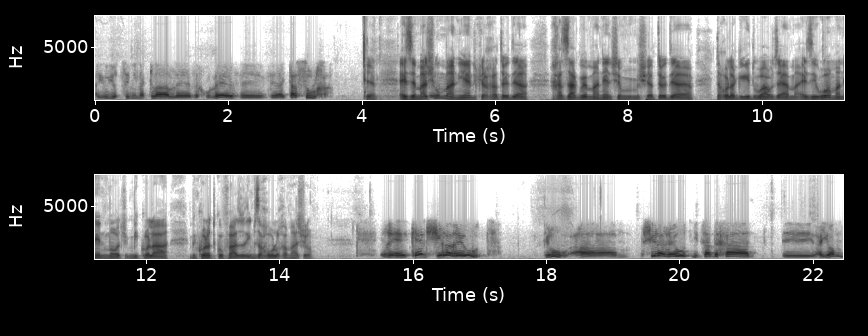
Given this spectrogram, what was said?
היו יוצאים מן הכלל אה, וכולי, והייתה סולחה. כן. איזה משהו מעניין ככה, אתה יודע, חזק ומעניין ש- שאתה יודע, אתה יכול להגיד, וואו, זה היה איזה אירוע מעניין מאוד מכל, ה, מכל התקופה הזאת, אם זכור לך משהו. כן, שיר הרעות. תראו, שיר הרעות מצד אחד, אה, היום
